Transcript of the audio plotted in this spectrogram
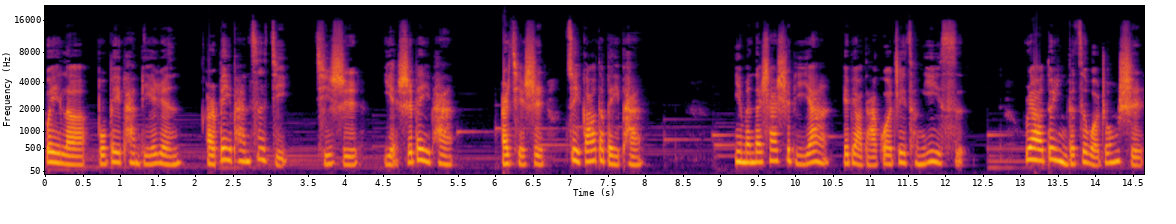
为了不背叛别人而背叛自己，其实也是背叛，而且是最高的背叛。你们的莎士比亚也表达过这层意思：若要对你的自我忠实，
